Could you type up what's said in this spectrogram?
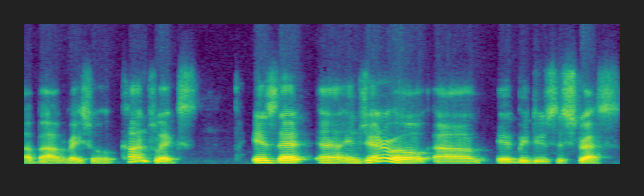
about racial conflicts is that uh, in general, uh, it reduces stress.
